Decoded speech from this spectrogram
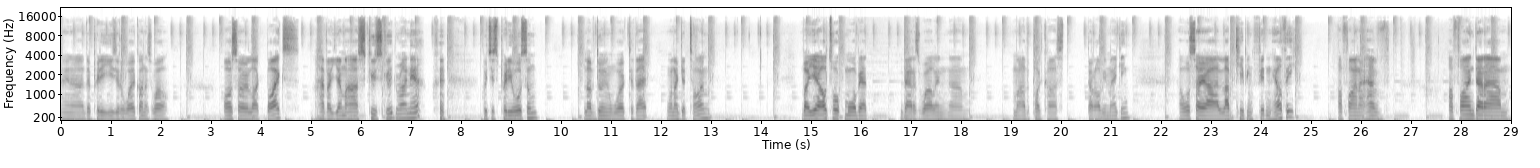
And uh, they're pretty easy to work on as well. Also like bikes. I have a Yamaha Scoot Scoot right now, which is pretty awesome. Love doing work to that when I get time but yeah, I'll talk more about that as well in um, my other podcast that I'll be making. I also uh, love keeping fit and healthy. I find I have, I find that um,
